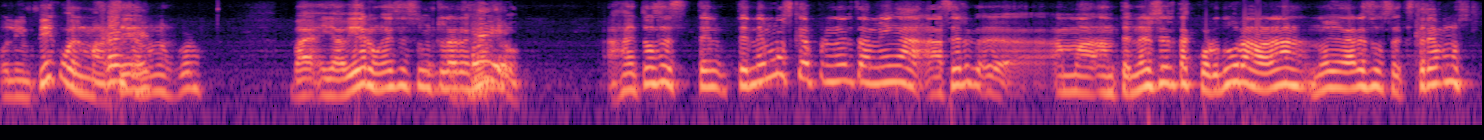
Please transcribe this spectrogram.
Olímpico o el Marsella, no me acuerdo. ya vieron, ese es un claro ejemplo. Ajá, entonces tenemos que aprender también a, hacer, eh, a mantener cierta cordura, ¿verdad? No llegar a esos extremos.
